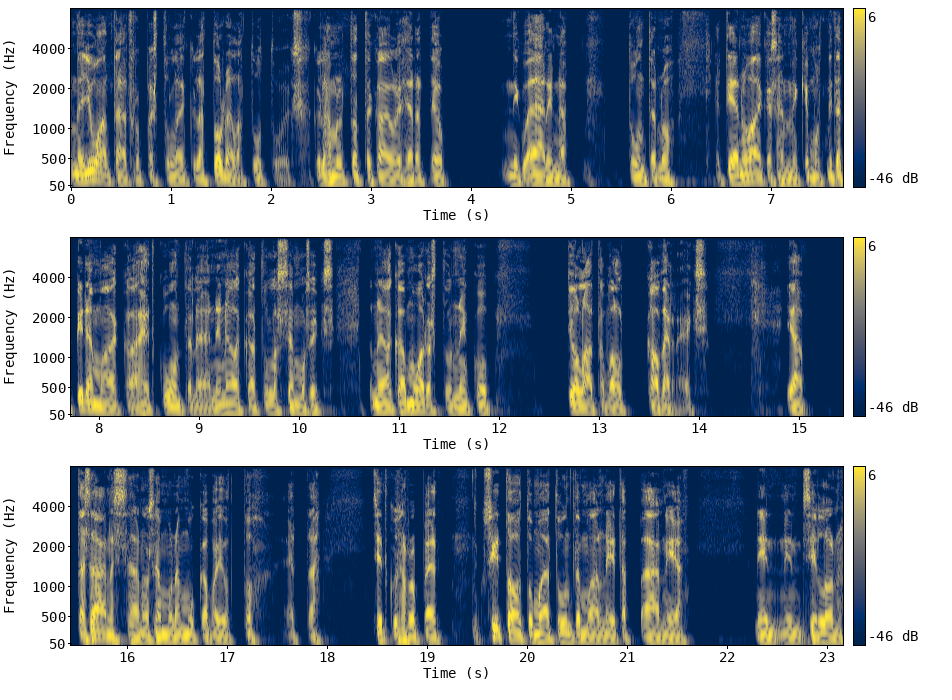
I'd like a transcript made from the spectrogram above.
ne juontajat rupesivat tulemaan kyllä todella tutuiksi. Kyllähän mä nyt totta kai oli heidät jo niin kuin ääninä tuntenut ja tiennyt aikaisemminkin, mutta mitä pidemmän aikaa heitä kuuntelee, niin ne alkaa tulla semmoisiksi, ne alkaa muodostua niin kuin jollain tavalla kavereiksi. Ja tässä äänessähän on semmoinen mukava juttu, että sitten kun sä rupeat niin sitoutumaan ja tuntemaan niitä ääniä, niin, niin silloin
